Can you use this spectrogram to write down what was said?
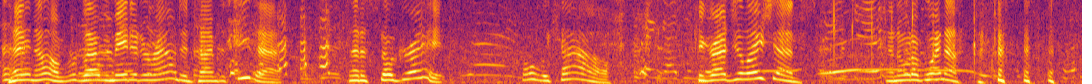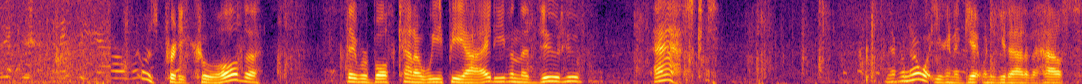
hey, no, we're glad we made it around in time to see that. That is so great. Holy cow. Congratulations. Enhorabuena. that was pretty cool. The, they were both kind of weepy-eyed, even the dude who asked. Never know what you're going to get when you get out of the house.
